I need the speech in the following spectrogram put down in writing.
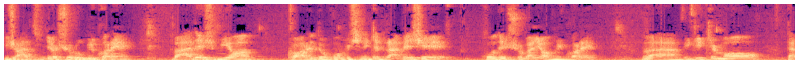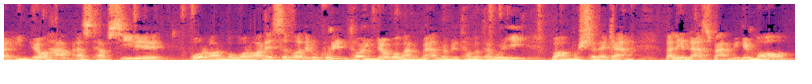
ایشون از اینجا شروع می‌کنه. بعدش میاد. کار دومش اینه که روش خودش رو بیان می‌کنه و میگه که ما در اینجا هم از تفسیر قرآن با قرآن استفاده می‌کنیم. تا اینجا با مرحوم علامه طباطبایی با هم مشترکن. ولی رسما میگه ما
